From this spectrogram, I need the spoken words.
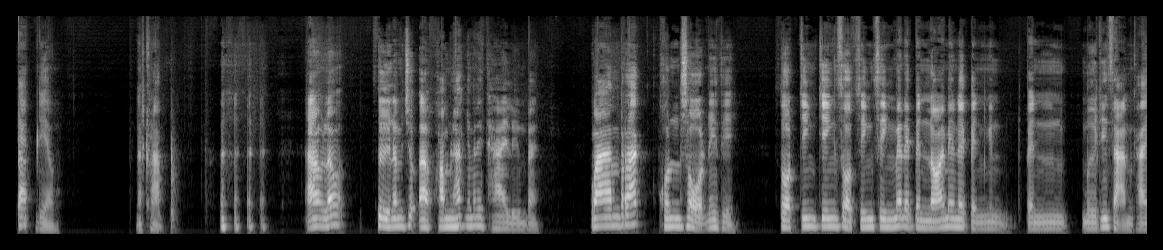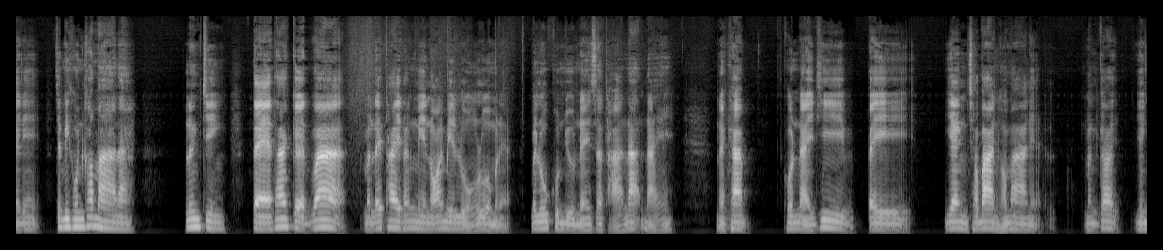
แป๊บเดียว นะครับ เอาแล้วสื่อนำโชคอะความรักยังไม่ได้ทายลืมไป ความรักคนโสดนี่สิโสดจริง ๆ โสดซิงซิงๆไม่ได้เป็นน้อยไม่ได้เป็นเป็นมือที่สามใครนี่จะมีคนเข้ามานะเรื่องจริง แต่ถ้าเกิดว่ามันได้ไพ่ทั้งเมียน้อยเมียหลวงรวมมาเนี่ย ไม่รู้คุณอยู่ในสถานะไหนนะครับ คนไหนที่ไปแย่งชาวบ้านเขามาเนี่ย มันก็ยัง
